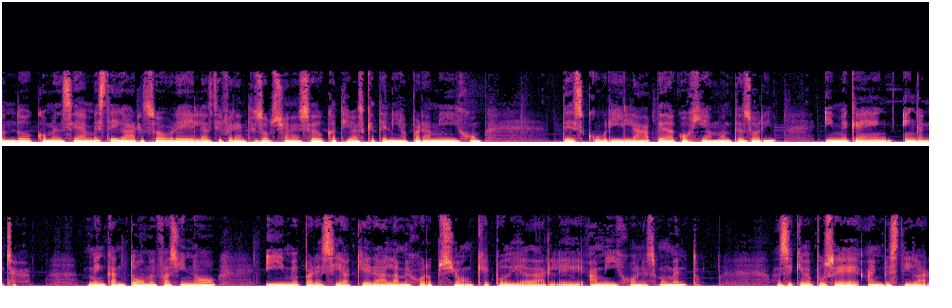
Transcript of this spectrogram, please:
Cuando comencé a investigar sobre las diferentes opciones educativas que tenía para mi hijo, descubrí la pedagogía Montessori y me quedé enganchada. Me encantó, me fascinó y me parecía que era la mejor opción que podía darle a mi hijo en ese momento. Así que me puse a investigar.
